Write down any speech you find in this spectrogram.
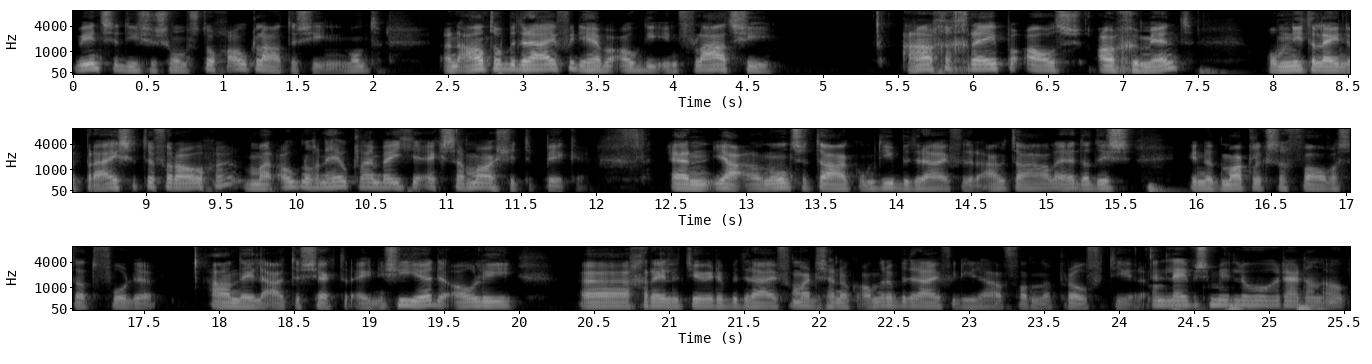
winsten die ze soms toch ook laten zien. Want een aantal bedrijven die hebben ook die inflatie aangegrepen als argument om niet alleen de prijzen te verhogen, maar ook nog een heel klein beetje extra marge te pikken. En ja, aan onze taak om die bedrijven eruit te halen, hè, dat is in het makkelijkste geval was dat voor de aandelen uit de sector energie, hè, de olie. Uh, gerelateerde bedrijven, maar er zijn ook andere bedrijven die daarvan uh, profiteren. En levensmiddelen horen daar dan ook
